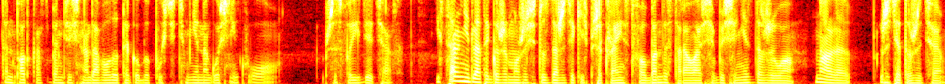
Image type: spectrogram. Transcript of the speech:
ten podcast będzie się nadawał do tego, by puścić mnie na głośniku przy swoich dzieciach. I wcale nie dlatego, że może się tu zdarzyć jakieś przekleństwo. Będę starała się, by się nie zdarzyło. No ale życie to życie.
